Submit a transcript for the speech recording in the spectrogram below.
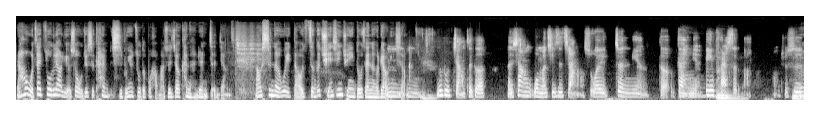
然后我在做料理的时候，我就是看食谱，因为做的不好嘛，所以就要看的很认真这样子。然后是那个味道，整个全心全意都在那个料理上。嗯，露露讲这个很像我们其实讲所谓正念的概念，嗯，being present 嘛，嗯，就是。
